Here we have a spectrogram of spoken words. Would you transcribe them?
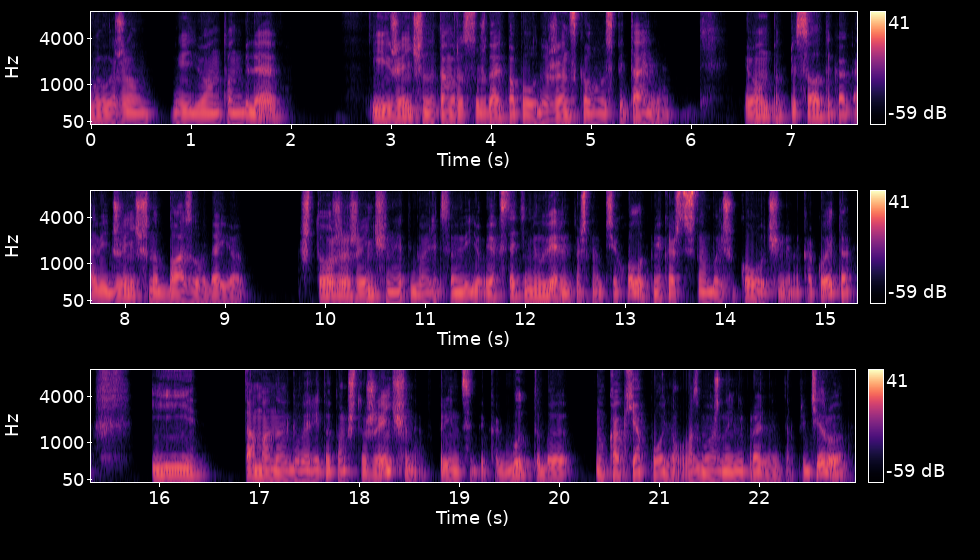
Выложил видео Антон Беляев. И женщина там рассуждает по поводу женского воспитания. И он подписал это как «А ведь женщина базу выдает». Что же женщина это говорит в своем видео? Я, кстати, не уверен, потому что она психолог. Мне кажется, что она больше коуч именно какой-то. И там она говорит о том, что женщины, в принципе, как будто бы, ну, как я понял, возможно, я неправильно интерпретирую,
